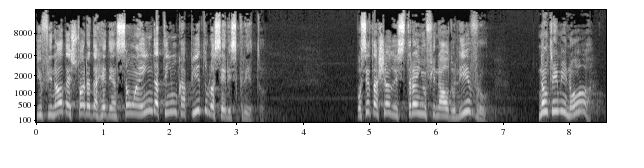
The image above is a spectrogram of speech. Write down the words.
E o final da história da redenção ainda tem um capítulo a ser escrito. Você está achando estranho o final do livro? Não terminou.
